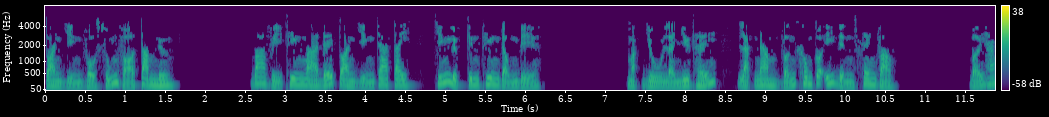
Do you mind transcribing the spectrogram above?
toàn diện vồ xuống võ tam nương. Ba vị thiên ma đế toàn diện ra tay, chiến lực kinh thiên động địa. Mặc dù là như thế, Lạc Nam vẫn không có ý định xen vào. Bởi hắn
